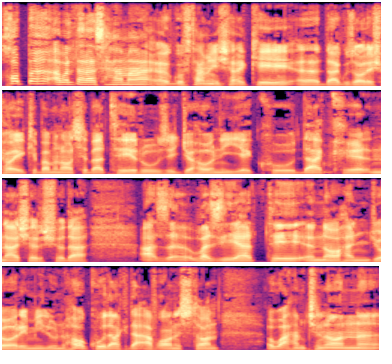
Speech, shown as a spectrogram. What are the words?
خب اولتر از همه گفتم میشه که در گزارش هایی که به مناسبت روز جهانی کودک نشر شده از وضعیت ناهنجار میلیون ها کودک در افغانستان و همچنان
